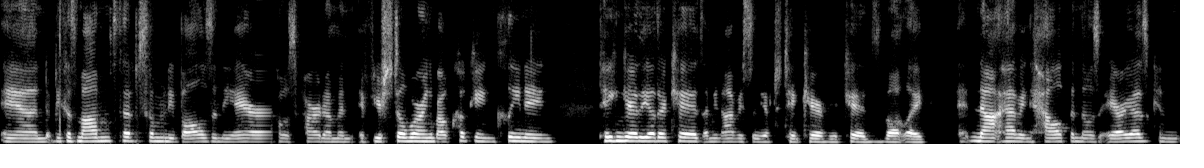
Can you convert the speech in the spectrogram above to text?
And because moms have so many balls in the air postpartum, and if you're still worrying about cooking, cleaning, taking care of the other kids, I mean, obviously you have to take care of your kids, but like not having help in those areas can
